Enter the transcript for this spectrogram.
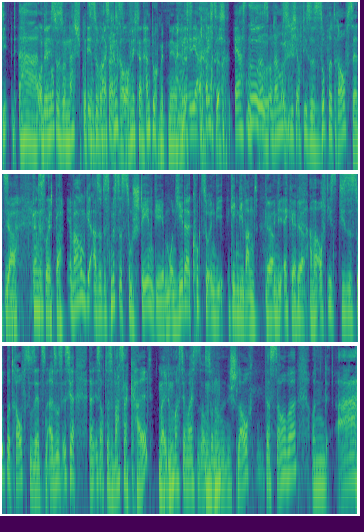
Die, ah, und da den ist musst du so nass spritzen so und da kannst drauf. du auch nicht dein Handtuch mitnehmen. Nee, ja, richtig. Erstens Uh. das und dann musst du dich auf diese Suppe draufsetzen. Ja, ganz das, furchtbar. Warum, also das müsste es zum Stehen geben und jeder guckt so in die, gegen die Wand, Ja. in die Ecke. Ja. Aber auf dies, diese Suppe draufzusetzen, also es ist ja, dann ist auch das Wasser kalt, weil Mhm. du machst ja meistens aus so einem Schlauch das sauber und ah,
